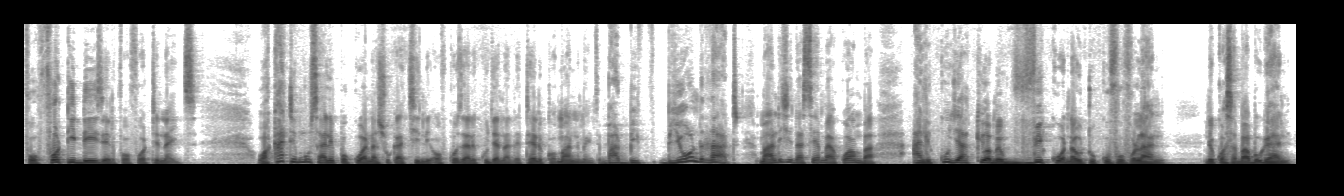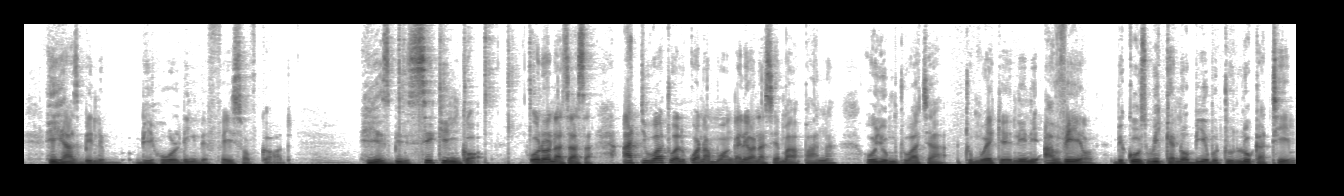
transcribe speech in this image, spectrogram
for 40 days and for 40 nights wakati musa alipokuwa anashuka chini of course alikuja na the ten commandments. But be, beyond that maandishi inasema ya kwamba alikuja akiwa amevikwa na utukufu fulani. Ni kwa sababu gani? He has been beholding the face of god. He has been seeking god. Unaona sasa ati watu walikuwa wanamwangalia wanasema hapana huyu mtu acha tumweke nini? Avail because we cannot be able to look at him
